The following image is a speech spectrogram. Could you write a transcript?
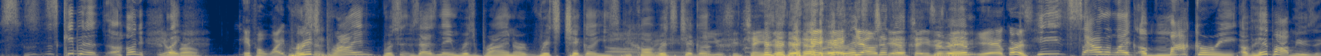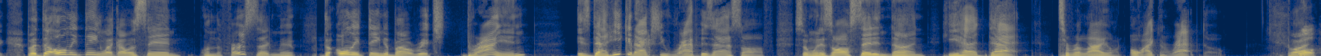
Just keep it a hundred. Yo, like bro. If a white person, Rich Brian, is that his name? Rich Brian or Rich Chigga? He used to be Oh, called. Rich Chigga. He, he changed his name. Remember Rich Yo, Chigga? yeah, changed his Remember name. him? Yeah, of course. he sounded like a mockery of hip hop music. But the only thing, like I was saying on the first segment, the only thing about Rich Brian is that he can actually rap his ass off. So when it's all said and done, he had that to rely on. Oh, I can rap though. But Well-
